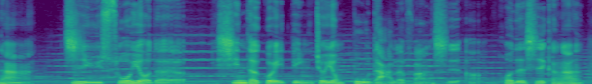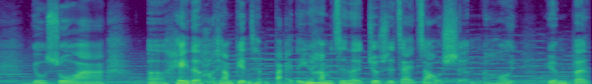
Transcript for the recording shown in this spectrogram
那至于所有的新的规定，就用布达的方式啊，或者是刚刚有说啊，呃，黑的好像变成白的，因为他们真的就是在造神。然后原本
